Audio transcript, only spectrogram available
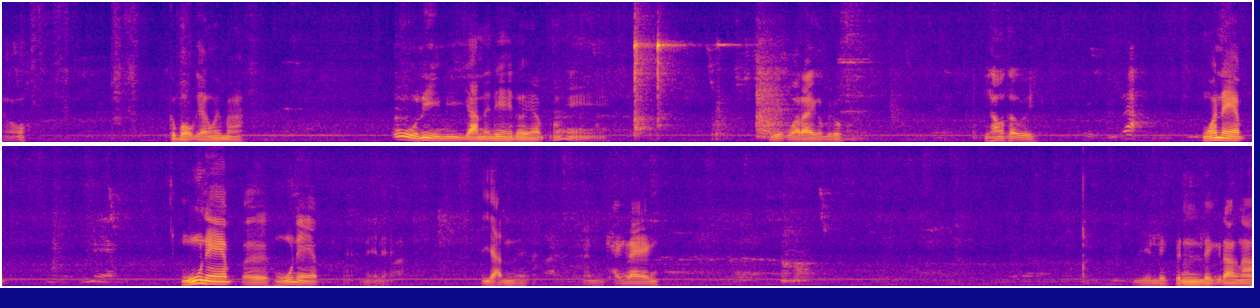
เอากระบอกยังไม่มา โอ้ นี่มียันอันนี้ให้ด้วยครับเรียกว่าอะไรก็ไม่รู้ยี่ห้อเท่าเอ้ยหัวแหนบ หูแหนบ เออ หูแหนบ นี่ยยันเนี่ยมันแข็งแรง นี่เหล็กเป็นเหล็กรางน้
